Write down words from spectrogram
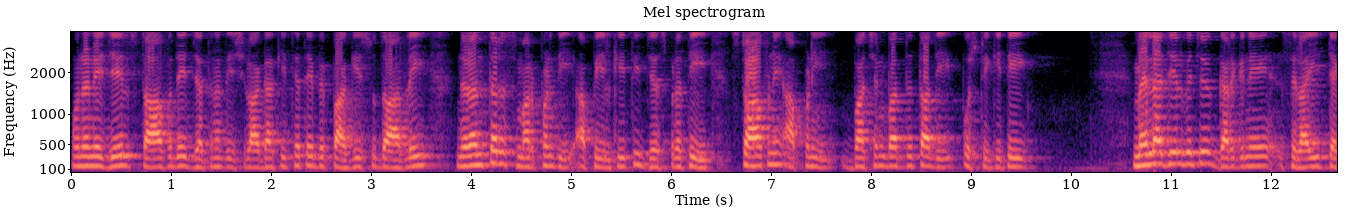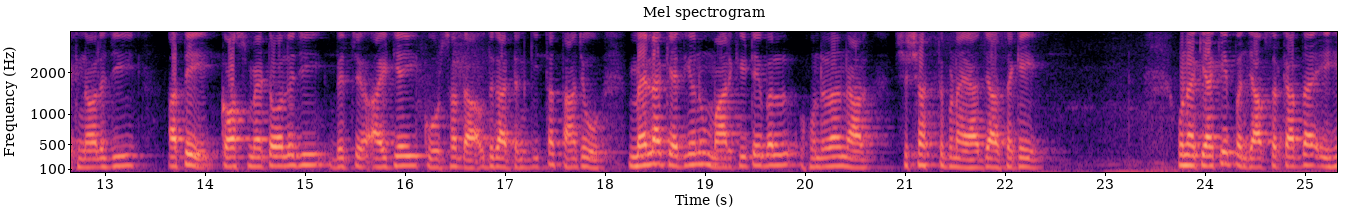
ਉਹਨਾਂ ਨੇ ਜੇਲ੍ਹ ਸਟਾਫ ਦੇ ਯਤਨਾਂ ਦੀ ਸ਼ਲਾਘਾ ਕੀਤੀ ਅਤੇ ਵਿਭਾਗੀ ਸੁਧਾਰ ਲਈ ਨਿਰੰਤਰ ਸਮਰਪਣ ਦੀ ਅਪੀਲ ਕੀਤੀ, ਜਿਸ ਪ੍ਰਤੀ ਸਟਾਫ ਨੇ ਆਪਣੀ ਵਚਨਬੱਧਤਾ ਦੀ ਪੁਸ਼ਟੀ ਕੀਤੀ। ਮਹਿਲਾ ਜੇਲ੍ਹ ਵਿੱਚ ਗਰਗ ਨੇ ਸਿਲਾਈ ਟੈਕਨੋਲੋਜੀ ਅਤੇ ਕਾਸਮੈਟੋਲੋਜੀ ਵਿੱਚ ਆਈਟੀਆਈ ਕੋਰਸਾਂ ਦਾ ਉਦਘਾਟਨ ਕੀਤਾ ਤਾਂ ਜੋ ਮਹਿਲਾ ਕੈਦੀਆਂ ਨੂੰ ਮਾਰਕੀਟੇਬਲ ਹੁਨਰਾਂ ਨਾਲ ਸਸ਼ਕਤ ਬਣਾਇਆ ਜਾ ਸਕੇ। ਉਹਨਾਂ ਕਿਹਾ ਕਿ ਪੰਜਾਬ ਸਰਕਾਰ ਦਾ ਇਹ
